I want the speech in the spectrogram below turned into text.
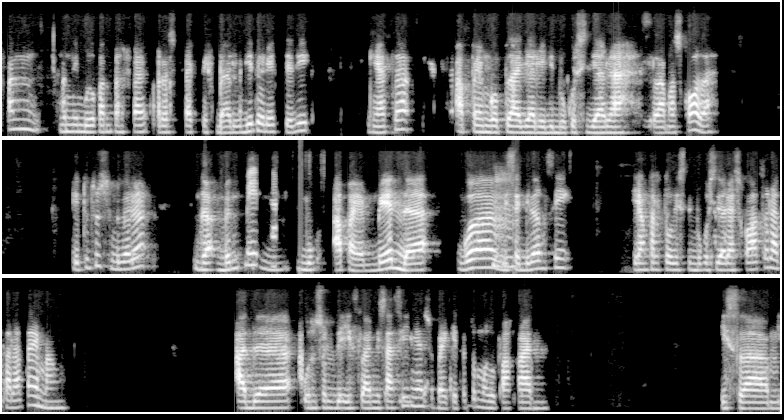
cuman menimbulkan perspe- perspektif baru gitu, Rit. Jadi ternyata apa yang gue pelajari di buku sejarah selama sekolah itu tuh sebenarnya nggak ben Beda. bu- apa ya beda. Gue Mm-mm. bisa bilang sih yang tertulis di buku sejarah sekolah tuh rata-rata emang ada unsur deislamisasinya supaya kita tuh melupakan Islam.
